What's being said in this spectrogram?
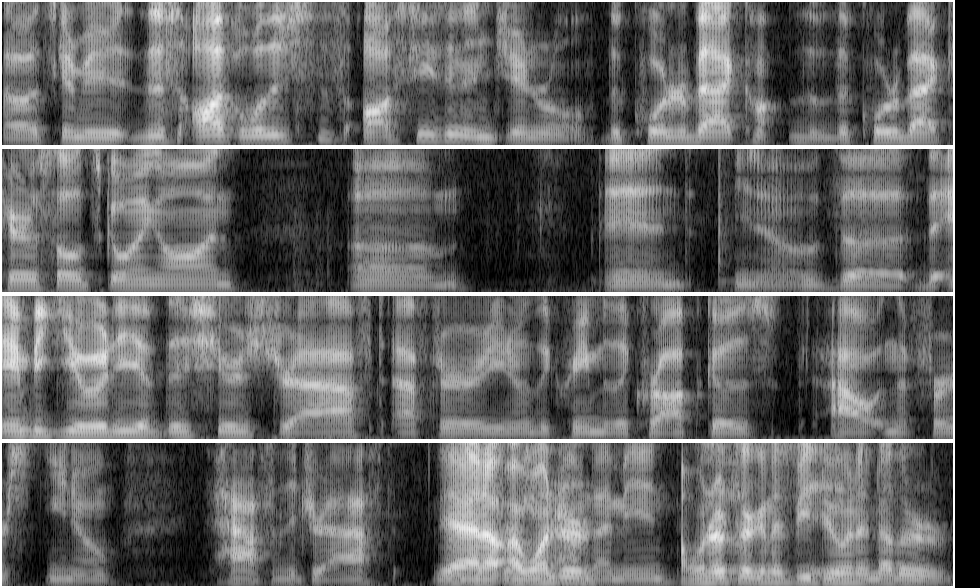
Oh, it's gonna be this off. Well, it's just this off season in general. The quarterback, the quarterback carousel that's going on, um, and you know the the ambiguity of this year's draft after you know the cream of the crop goes out in the first you know half of the draft. Yeah, I wonder. Round, I mean, I wonder so if they're going to we'll be doing another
